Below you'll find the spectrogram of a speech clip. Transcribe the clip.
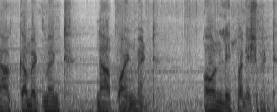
No commitment, no appointment. Only punishment.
